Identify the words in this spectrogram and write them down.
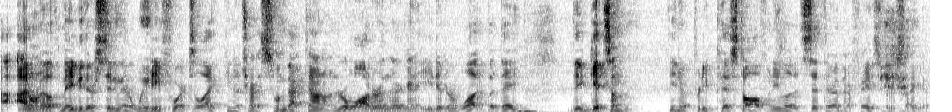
I, don't know if maybe they're sitting there waiting for it to like you know try to swim back down underwater and they're gonna eat it or what. But they they get some you know pretty pissed off when you let it sit there in their face for a second.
